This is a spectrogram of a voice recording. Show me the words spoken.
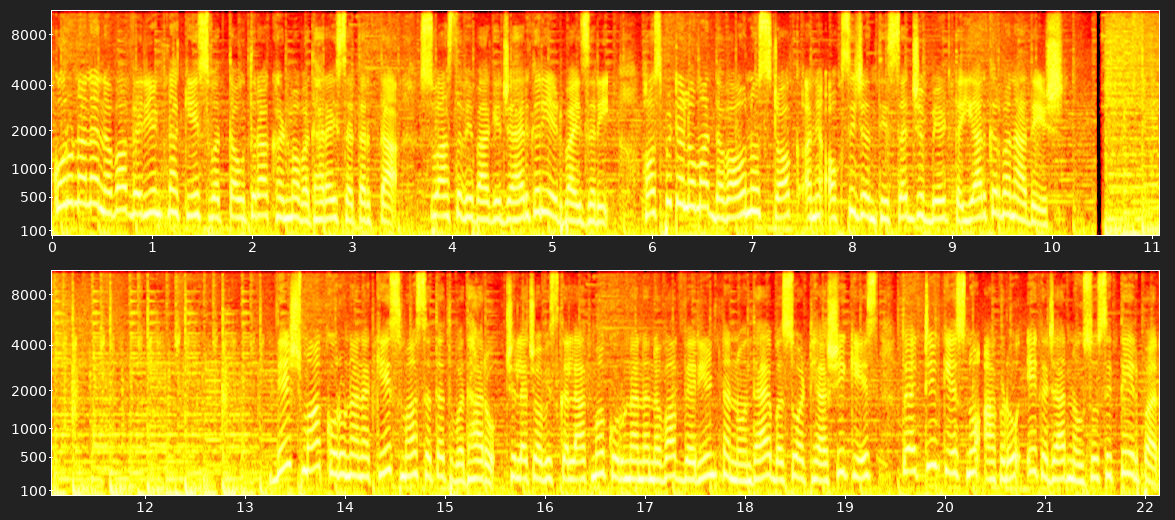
કોરોનાના નવા વેરિયન્ટના કેસ વધતા ઉત્તરાખંડમાં વધારાઈ સતર્કતા. સ્વાસ્થ્ય વિભાગે જાહેર કરી એડવાઇઝરી. હોસ્પિટલોમાં દવાઓનો સ્ટોક અને ઓક્સિજનથી સજ્જ બેડ તૈયાર કરવાના આદેશ. દેશમાં કોરોનાના કેસમાં સતત વધારો. છેલ્લા ચોવીસ કલાકમાં કોરોનાના નવા વેરિયન્ટના નોંધાયા બસો અઠ્યાસી કેસ, તો એક્ટિવ કેસનો આંકડો એક હજાર નવસો સિત્તેર પર.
